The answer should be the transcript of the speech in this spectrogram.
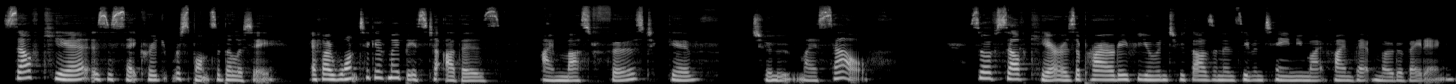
self care is a sacred responsibility. If I want to give my best to others, I must first give to myself. So, if self care is a priority for you in 2017, you might find that motivating.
